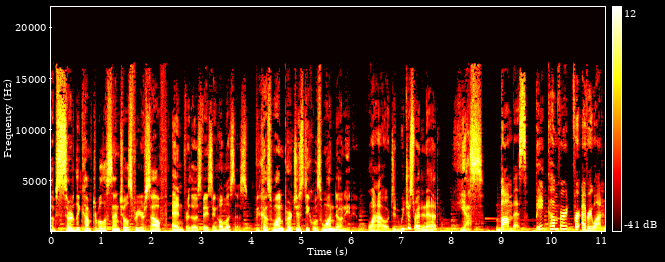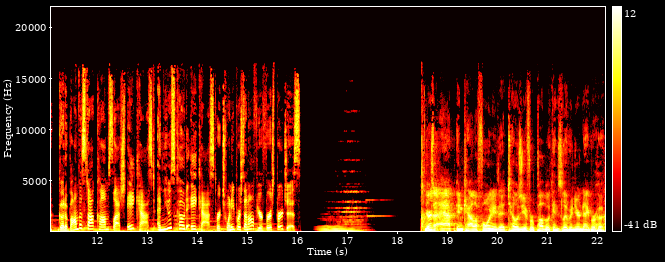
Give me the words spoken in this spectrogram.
Absurdly comfortable essentials for yourself and for those facing homelessness. Because one purchased equals one donated. Wow, did we just write an ad? Yes. Bombas. Big comfort for everyone. Go to bombas.com slash ACAST and use code ACAST for 20% off your first purchase. There's an app in California that tells you if Republicans live in your neighborhood.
